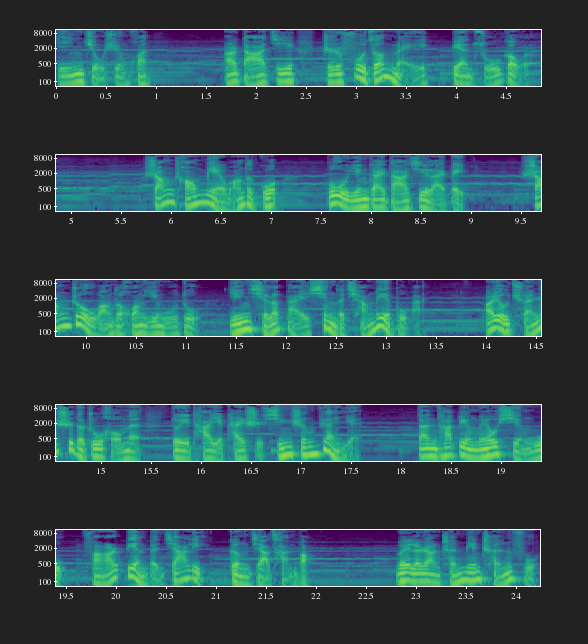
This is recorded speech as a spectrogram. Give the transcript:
饮酒寻欢。而妲己只负责美便足够了。商朝灭亡的锅不应该妲己来背，商纣王的荒淫无度引起了百姓的强烈不满，而有权势的诸侯们对他也开始心生怨言，但他并没有醒悟，反而变本加厉。更加残暴，为了让臣民臣服，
